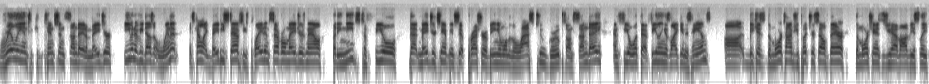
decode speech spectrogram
really into contention Sunday at a major. Even if he doesn't win it, it's kind of like baby steps. He's played in several majors now, but he needs to feel that major championship pressure of being in one of the last two groups on Sunday and feel what that feeling is like in his hands. Uh, because the more times you put yourself there, the more chances you have, obviously,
